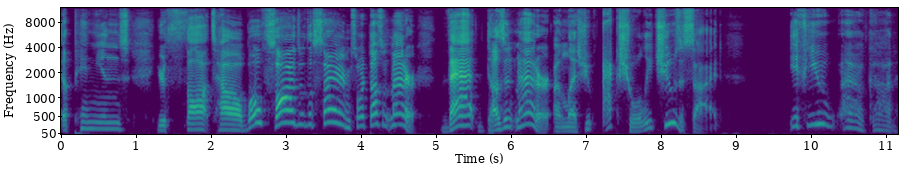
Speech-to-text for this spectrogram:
opinions, your thoughts, how both sides are the same, so it doesn't matter. That doesn't matter unless you actually choose a side. If you, oh God,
